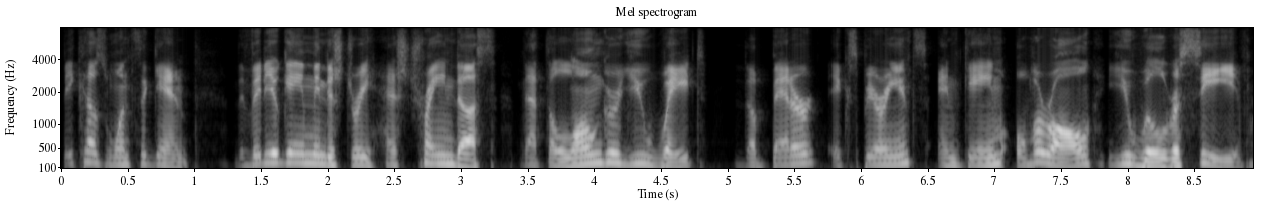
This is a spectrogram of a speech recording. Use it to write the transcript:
because once again, the video game industry has trained us that the longer you wait, the better experience and game overall you will receive.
